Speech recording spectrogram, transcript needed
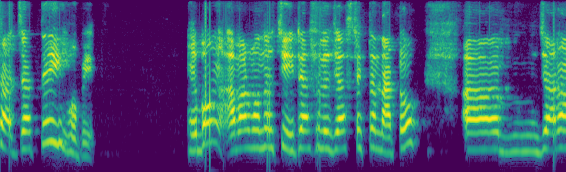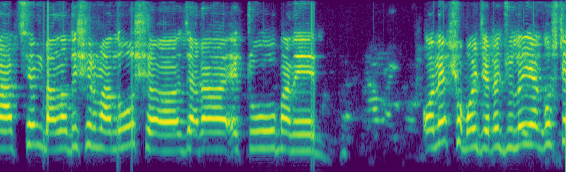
সাজাতেই হবে। এবং আমার মনে হচ্ছে এটা আসলে জাস্ট একটা নাটক। যারা আছেন বাংলাদেশের মানুষ যারা একটু মানে অনেক সময় যেটা জুলাই, আগস্টে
